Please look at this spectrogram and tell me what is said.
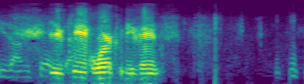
He's on the shit. you can't work me, Vince.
